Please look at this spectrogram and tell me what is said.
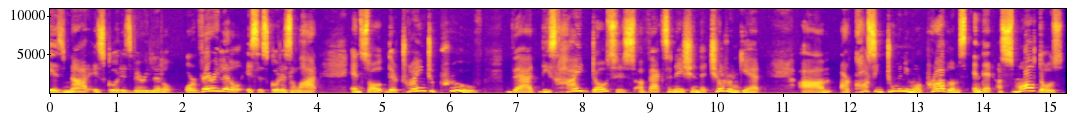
is not as good as very little, or very little is as good as a lot. And so they're trying to prove that these high doses of vaccination that children get um, are causing too many more problems, and that a small dose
